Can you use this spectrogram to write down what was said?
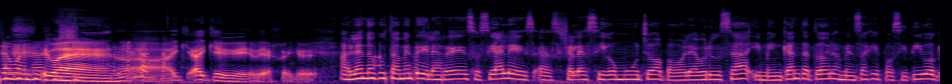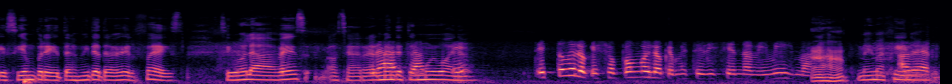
Pero bueno, y bueno hay, hay, que vivir, viejo, hay que vivir. Hablando justamente de las redes sociales, yo la sigo mucho a Paola Brusa y me encanta todos los mensajes positivos que siempre transmite a través del Face. Si vos la ves, o sea, realmente está muy buena. Es, todo lo que yo pongo es lo que me estoy diciendo a mí misma. Ajá. Me imagino. A ver,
